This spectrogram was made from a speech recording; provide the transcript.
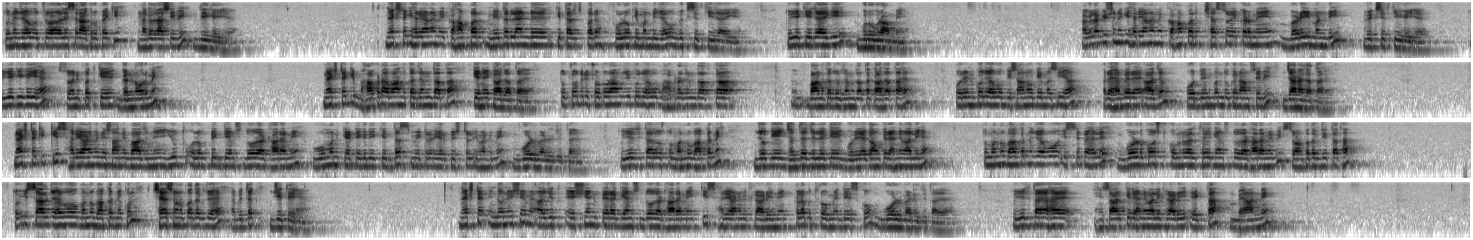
तो उन्हें जो है वो चौवालीस लाख रुपए की नगद राशि भी दी गई है। नेक्स्ट है कि हरियाणा में कहाँ पर नीदरलैंड की तर्ज पर फूलों की मंडी जो है वो विकसित की जाएगी? तो ये की जाएगी गुरुग्राम में। अगला क्वेश्चन है कि हरियाणा में कहाँ पर 600 एकड़ में बड़ी मंडी विकसित की गई है? तो ये की गई है सोनीपत के गन्नौर में। नेक्स्ट है कि भाखड़ा बाँध का जन्मदाता किन्हें कहा जाता है? तो चौधरी छोटूराम जी को जो है वो भाखड़ा जन्मदाता का बाँध का जो जन्मदाता कहा जाता है और इनको जो है वो किसानों के मसीहा रहबर आज़म और दीनबंधु के नाम से भी जाना जाता है। नेक्स्ट है कि किस हरियाणवी निशानेबाज ने यूथ ओलंपिक गेम्स 2018 में वुमेन कैटेगरी के 10 मीटर एयर पिस्टल इवेंट में गोल्ड मेडल जीता है। तो ये जीता है दोस्तों मन्नू भाकर ने, जो कि झज्जर ज़िले के गुरिया गाँव के रहने वाली है। तो मनु भाकर ने जो है वो इससे पहले गोल्ड कोस्ट कॉमनवेल्थ गेम्स 2018 में भी स्वर्ण पदक जीता था। तो इस साल जो है वो मनु भाकर ने कुल छह स्वर्ण पदक जो है अभी तक जीते हैं। नेक्स्ट है इंडोनेशिया में आयोजित एशियन पैरा गेम्स 2018 में किस हरियाणवी खिलाड़ी ने क्लब थ्रो में देश को गोल्ड मेडल जिताया है। तो ये जिताया है हिसार की रहने वाली खिलाड़ी एकता बयान ने।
